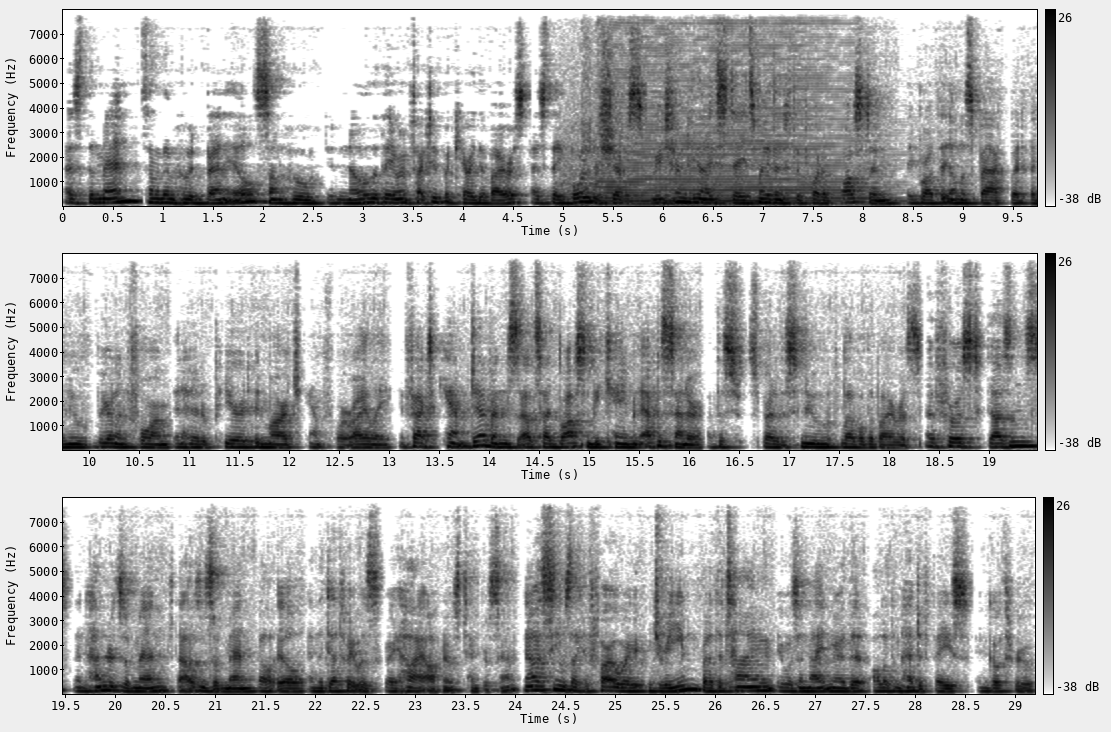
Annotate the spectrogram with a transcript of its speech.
As the men, some of them who had been ill, some who didn't know that they were infected but carried the virus, as they boarded the ships, returned to the United States, many of them to the port of Boston, they brought the illness back, but a new virulent form that had appeared in March, Camp Fort Riley. In fact, Camp Devens outside Boston became an epicenter of the spread of this new level of the virus. At first, dozens, then hundreds of men, thousands of men fell ill, and the death rate was very high. Often it was 10%. Now it seems like a faraway dream, but at the time, it was a nightmare that all of them had to face and go through.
